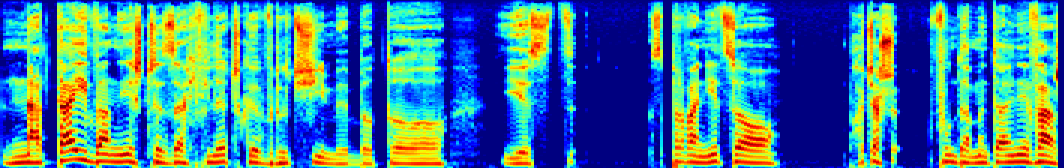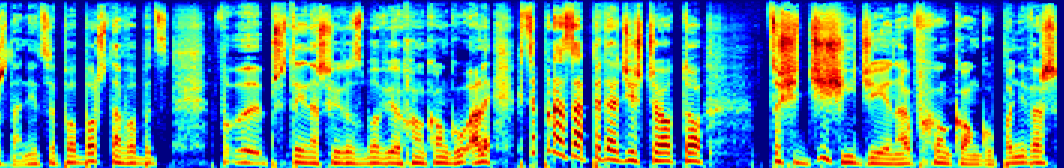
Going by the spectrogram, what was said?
Na Tajwan jeszcze za chwileczkę wrócimy, bo to jest sprawa nieco chociaż fundamentalnie ważna, nieco poboczna wobec, przy tej naszej rozmowie o Hongkongu, ale chcę pana zapytać jeszcze o to, co się dzisiaj dzieje w Hongkongu, ponieważ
